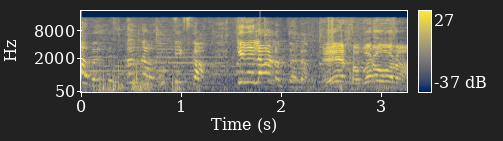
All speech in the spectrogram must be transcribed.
اوس ته ټیک کا کله لاړم کنه اے خبره وره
